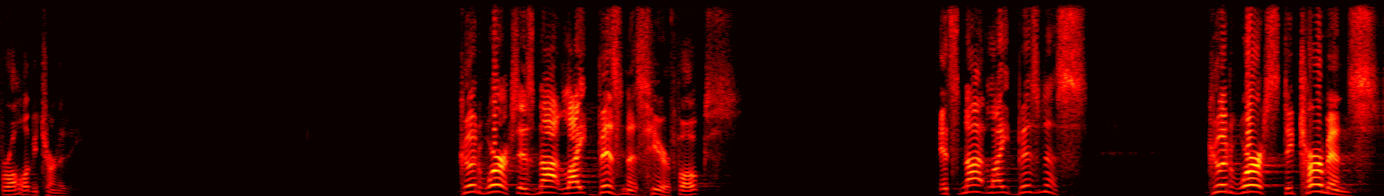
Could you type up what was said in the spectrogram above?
for all of eternity. Good works is not light business here, folks. It's not light business. Good works determines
